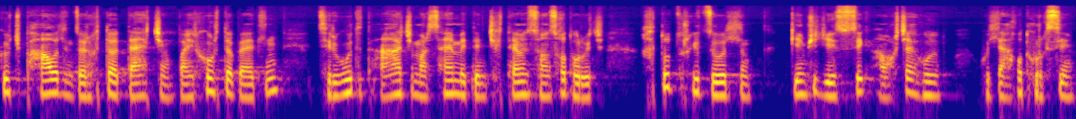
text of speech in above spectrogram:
Гэвч Паулын зөрөгтэй дайчин баяр хөөртэй байдал нь цэргүүдэд аажмаар сайн мэдэн чих тавин сонсоход хүргэж хатуу зүрхийг зөөлөн гимшиж Есүсийг аврагчаа хүлээн авахд хүргэсэн юм.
